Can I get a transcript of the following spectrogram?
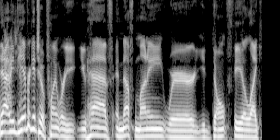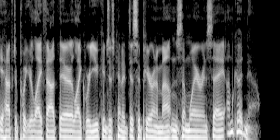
Yeah, I mean, do you ever get to a point where you, you have enough money where you don't feel like you have to put your life out there, like where you can just kind of disappear on a mountain somewhere and say, I'm good now?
